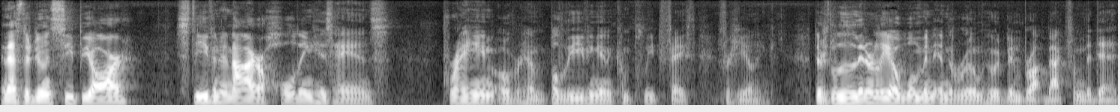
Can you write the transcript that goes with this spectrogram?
And as they're doing CPR, Stephen and I are holding his hands, praying over him, believing in complete faith for healing. There's literally a woman in the room who had been brought back from the dead.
